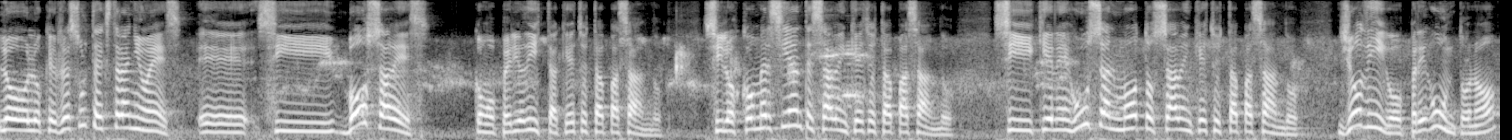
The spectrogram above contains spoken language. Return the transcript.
lo, lo, que resulta extraño es, eh, si vos sabés como periodista que esto está pasando, si los comerciantes saben que esto está pasando, si quienes usan motos saben que esto está pasando, Yo digo, pregunto, ¿no?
